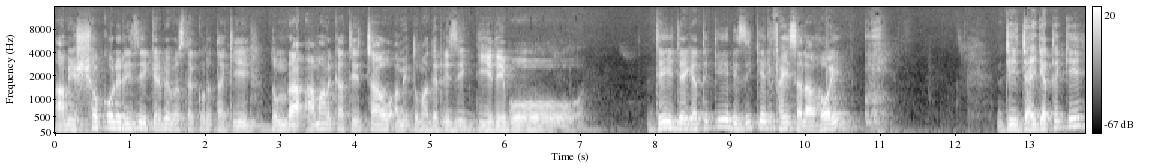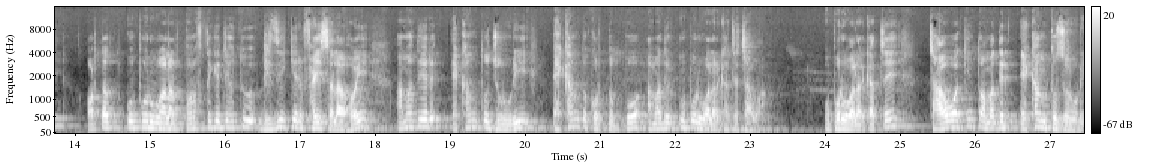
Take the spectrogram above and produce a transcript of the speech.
আমি সকলের রিজিকের ব্যবস্থা করে থাকি, তোমরা আমার কাছে চাও, আমি তোমাদের রিজিক দিয়ে দেব। যেই জায়গা থেকে রিজিকের ফাইসালা হয় যে জায়গা থেকে অর্থাৎ উপরওয়ালার তরফ থেকে যেহেতু রিজিকের ফাইসালা হয়, আমাদের একান্ত জরুরি, একান্ত কর্তব্য আমাদের উপরওয়ালার কাছে চাওয়া। উপরওয়ালার কাছে চাওয়া কিন্তু আমাদের একান্ত জরুরি।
